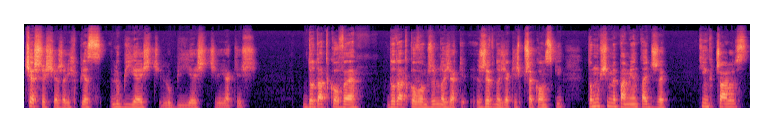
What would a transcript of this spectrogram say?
cieszy się, że ich pies lubi jeść, lubi jeść jakieś dodatkowe, dodatkową żywność, jak, żywność, jakieś przekąski, to musimy pamiętać, że King Charles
